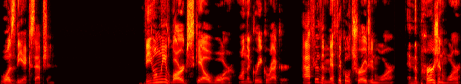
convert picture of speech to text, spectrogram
was the exception. The only large scale war on the Greek record, after the mythical Trojan War and the Persian War,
